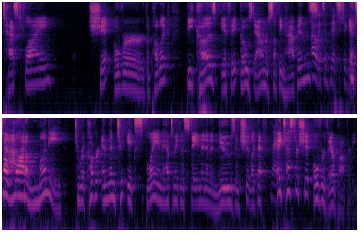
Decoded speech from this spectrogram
test fly shit over the public because if it goes down or something happens, Oh, it's a bitch to get. it's a lot of money to recover and then to explain. They have to make a statement in the news and shit like that. They Right. Mm-hmm. test their shit over their property.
